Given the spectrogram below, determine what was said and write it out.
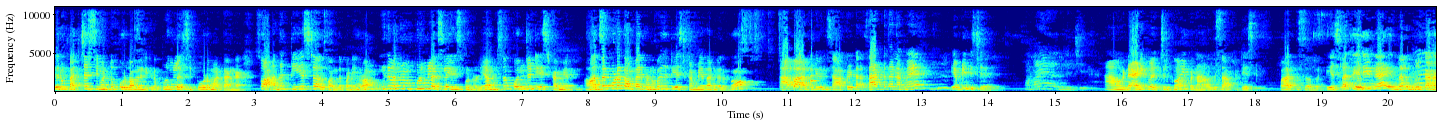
வெறும் பச்சரிசி மட்டும் போடுவாங்கன்னு நினைக்கிறேன். புழுங்கலரிசி போட மாட்டாங்க. ஸோ அது டேஸ்ட்டாக இருக்கும் அந்த பணியாரம். இது வந்து நம்ம புழுங்கலரிசில யூஸ் பண்ணுறோம் இல்லையா? ஸோ கொஞ்சம் டேஸ்ட் கம்மியாக அதை கூட கம்பேர் பண்ணும்போது இது டேஸ்ட் கம்மியாக தாங்க இருக்கும். பாப்பா ஆல்ரெடி வந்து சாப்பிட்டுட்டா. சாப்பிட்டுதான் நம்ம எப்படி இருந்துச்சு? அவங்க டேடிக்கு வச்சிருக்கோம். இப்போ நான் வந்து சாப்பிட்டு டேஸ்ட் பார்த்து சொல்றேன். டேஸ்ட்லாம் தெரியுங்க. இருந்தாலும் உங்களுக்காக.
